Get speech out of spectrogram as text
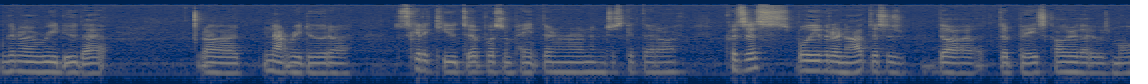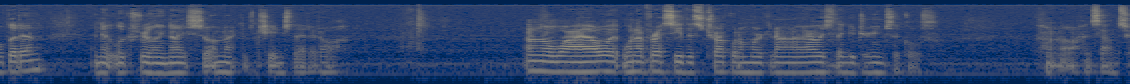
I'm gonna redo that. Uh, not redo it, uh, just get a Q-tip with some paint thinner on and just get that off. Cause this, believe it or not, this is the the base color that it was molded in, and it looks really nice. So I'm not gonna change that at all. I don't know why. I always, whenever I see this truck when I'm working on it, I always think of dreamsicles. I don't know. It sounds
